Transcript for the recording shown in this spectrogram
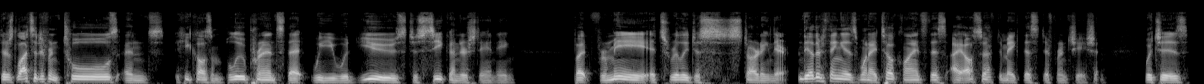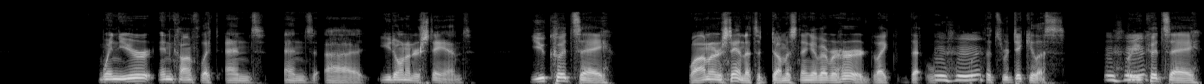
there's lots of different tools, and he calls them blueprints that we would use to seek understanding. But for me, it's really just starting there. The other thing is when I tell clients this, I also have to make this differentiation, which is when you're in conflict and and uh, you don't understand, you could say, "Well, I don't understand. That's the dumbest thing I've ever heard. Like that. Mhm, That's ridiculous." Or mhm. you could say,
